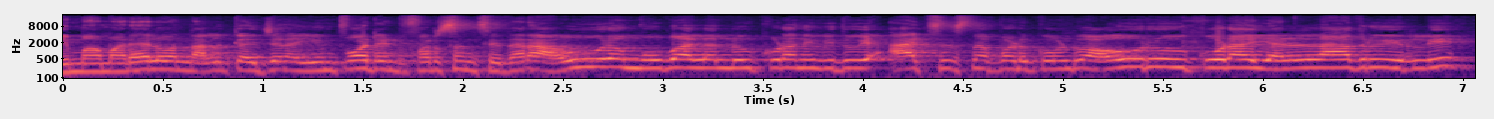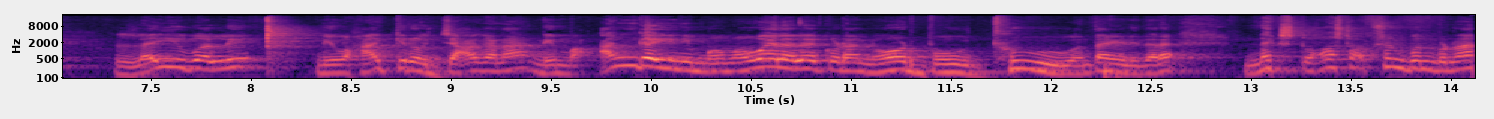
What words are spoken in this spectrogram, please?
ನಿಮ್ಮ ಮನೆಯಲ್ಲಿ ಒಂದು ನಾಲ್ಕೈದು ಜನ ಇಂಪಾರ್ಟೆಂಟ್ ಪರ್ಸನ್ಸ್ ಇದ್ದಾರೆ. ಅವರ ಮೊಬೈಲಲ್ಲೂ ಕೂಡ ನೀವು ಇದು ಆಕ್ಸೆಸ್ನ ಪಡ್ಕೊಂಡು, ಅವರು ಕೂಡ ಎಲ್ಲಾದರೂ ಇರಲಿ. ಲೈವ್ ಅಲ್ಲಿ ನೀವು ಹಾಕಿರೋ ಜಾಗನ ನಿಮ್ಮ ಅಂಗೈ, ನಿಮ್ಮ ಮೊಬೈಲಲ್ಲೇ ಕೂಡ ನೋಡ್ಬೋದು ಅಂತ ಹೇಳಿದ್ದಾರೆ. ನೆಕ್ಸ್ಟ್ ಲಾಸ್ಟ್ ಆಪ್ಷನ್ ಬಂದ್ಬಿಡೋಣ.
